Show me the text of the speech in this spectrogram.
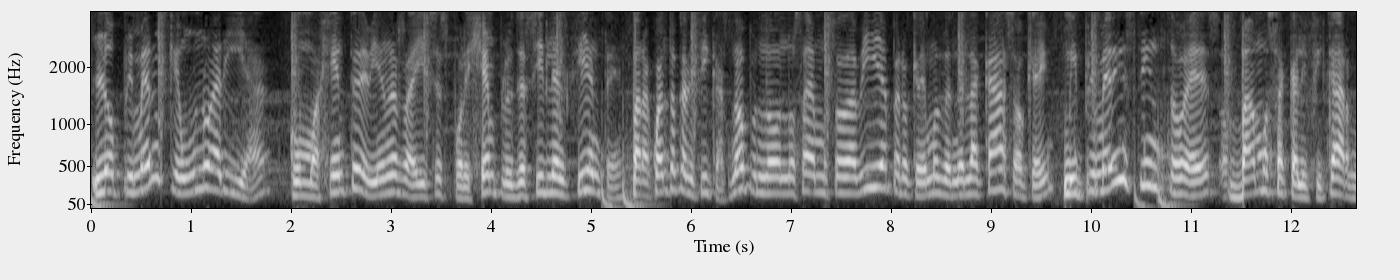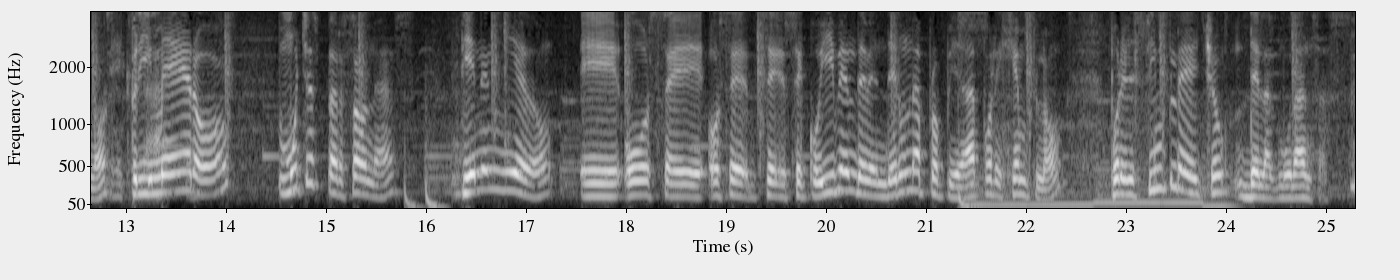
Lo primero que uno haría como agente de bienes raíces, por ejemplo, es decirle al cliente, ¿para cuánto calificas? No, pues no, no sabemos todavía, pero queremos vender la casa, ok. Mi primer instinto es, vamos a calificarnos. Primero, muchas personas tienen miedo eh, o, se, o se, se, se cohiben de vender una propiedad, por ejemplo, por el simple hecho de las mudanzas.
